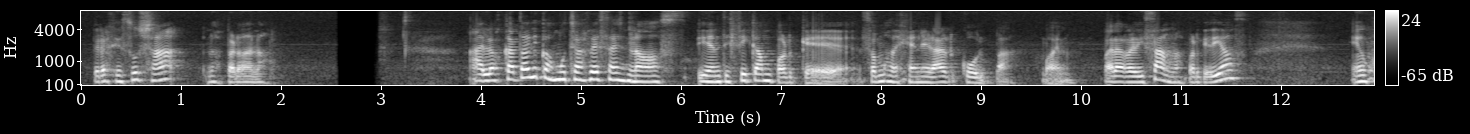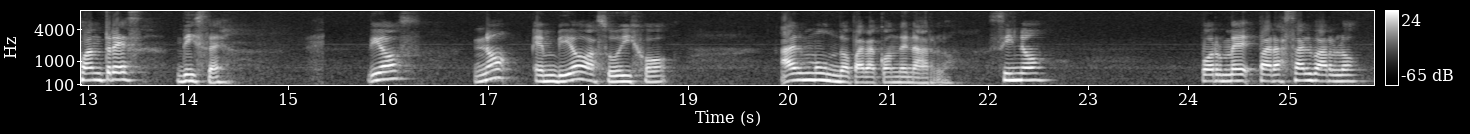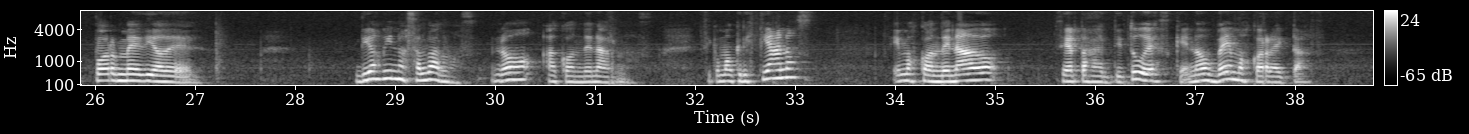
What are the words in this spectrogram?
Pero Jesús ya nos perdonó. A los católicos muchas veces nos identifican porque somos de generar culpa. Bueno, para revisarnos, porque Dios en Juan 3 dice, Dios no envió a su Hijo al mundo para condenarlo, sino para salvarlo por medio de él. Dios vino a salvarnos, no a condenarnos. Así como cristianos hemos condenado ciertas actitudes que no vemos correctas,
